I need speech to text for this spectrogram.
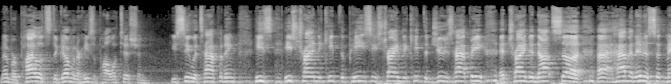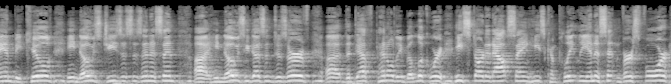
Remember, Pilate's the governor, he's a politician. You see what's happening? He's, he's trying to keep the peace. He's trying to keep the Jews happy and trying to not uh, uh, have an innocent man be killed. He knows Jesus is innocent. Uh, he knows he doesn't deserve uh, the death penalty. But look where he started out saying he's completely innocent in verse 4.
